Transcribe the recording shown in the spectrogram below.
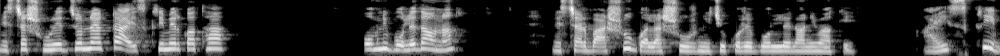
মিস্টার সুরের জন্য একটা আইসক্রিমের কথা অমনি বলে দাও না। মিস্টার বাসু গলার সুর নিচু করে বললেন অনিমাকে, আইসক্রিম?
